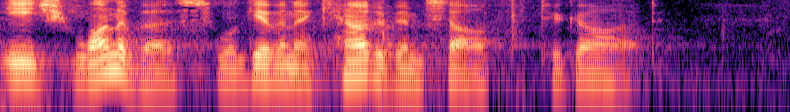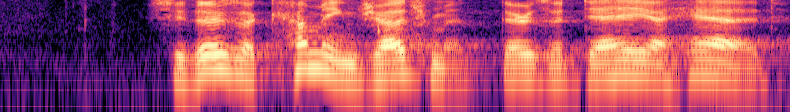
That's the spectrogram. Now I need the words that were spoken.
each one of us will give an account of himself to God. See, there's a coming judgment. There's a day ahead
